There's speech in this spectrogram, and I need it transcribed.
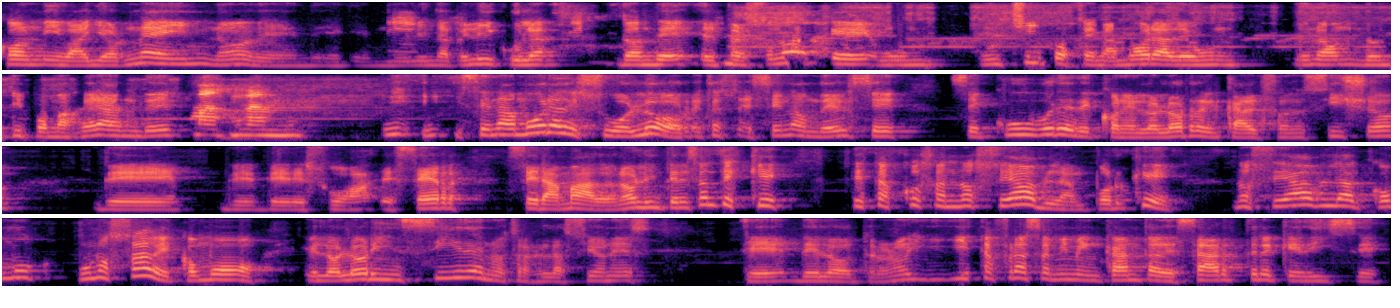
Call Me By Your Name, ¿no? De, de, muy linda película, donde el personaje, un, un chico se enamora de un, de, un, tipo más grande. Más grande. Y, y, se enamora de su olor. Esta es escena donde él se, se cubre con el olor del calzoncillo de, de, su, de ser, ser amado. ¿no? Lo interesante es que estas cosas no se hablan. ¿Por qué? no se habla cómo, uno sabe cómo el olor incide en nuestras relaciones eh, del otro. Y esta frase a mí me encanta de Sartre que dice,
